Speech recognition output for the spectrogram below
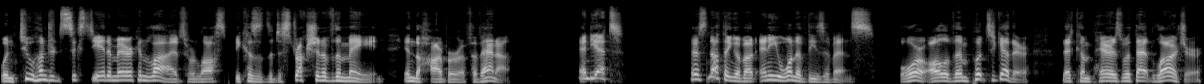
when 268 American lives were lost because of the destruction of the Maine in the harbor of Havana. And yet, there's nothing about any one of these events, or all of them put together, that compares with that larger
